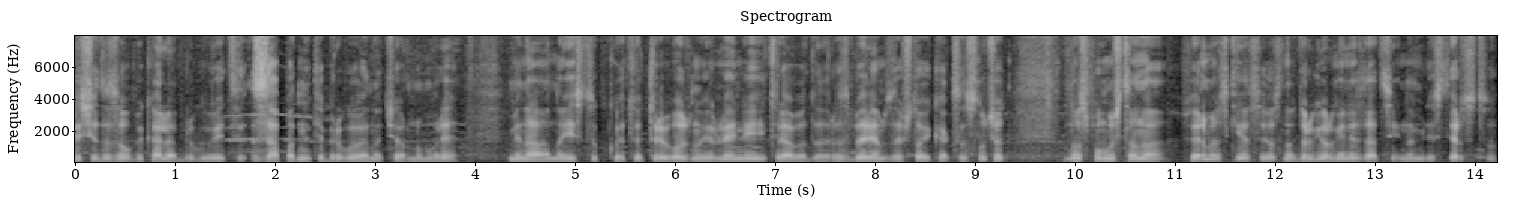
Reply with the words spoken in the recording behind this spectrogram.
реши да заобикаля бреговете, западните брегове на Черно море, минава на изток, което е тревожно явление и трябва да разберем защо и как се случат. Но с помощта на Фермерския съюз, на други организации, на Министерството.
